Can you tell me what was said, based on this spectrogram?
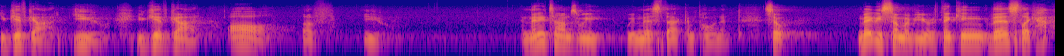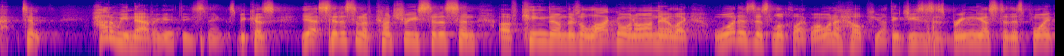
You give God you. You give God all of you. And many times we, we miss that component. So maybe some of you are thinking this like, Tim, how do we navigate these things? Because, yeah, citizen of country, citizen of kingdom, there's a lot going on there. Like, what does this look like? Well, I want to help you. I think Jesus is bringing us to this point,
